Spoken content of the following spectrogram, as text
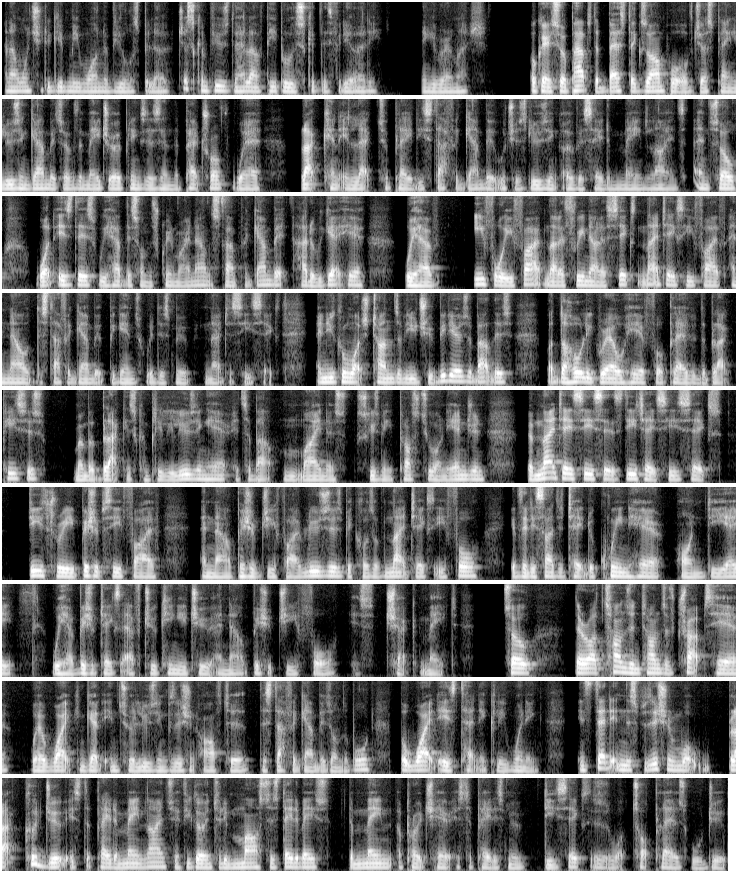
And I want you to give me one of yours below. Just confuse the hell out of people who skip this video early. Thank you very much. Okay, so perhaps the best example of just playing losing gambits over the major openings is in the Petrov, where black can elect to play the Stafford Gambit, which is losing over, say, the main lines. And so what is this? We have this on the screen right now, the Stafford Gambit. How do we get here? We have e4, e5, knight f3, knight f6, knight takes e5, and now the Stafford Gambit begins with this move, knight to c6. And you can watch tons of YouTube videos about this, but the holy grail here for players with the black pieces, remember black is completely losing here, it's about minus, excuse me, plus 2 on the engine, we have knight takes c6, d takes c6, d3, bishop c5, and now bishop g5 loses because of knight takes e4. If they decide to take the queen here on d8, we have bishop takes f2, king e2, and now bishop g4 is checkmate. So there are tons and tons of traps here where white can get into a losing position after the Stafford Gambit is on the board, but white is technically winning. Instead, in this position, what black could do is to play the main line. So if you go into the master's database, the main approach here is to play this move d6. This is what top players will do.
